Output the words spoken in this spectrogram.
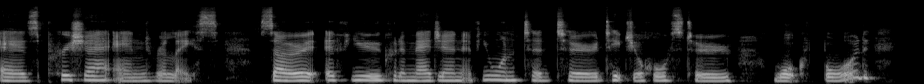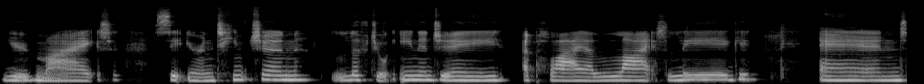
as pressure and release. So, if you could imagine, if you wanted to teach your horse to walk forward, you might set your intention, lift your energy, apply a light leg, and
